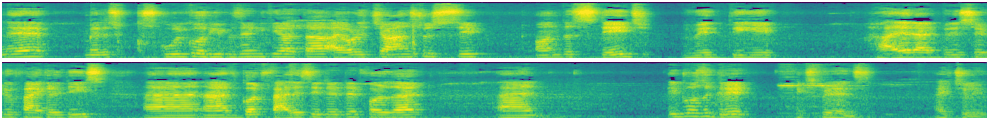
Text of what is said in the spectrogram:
ने मेरे स्कूल को रिप्रेजेंट किया था। I got chance to sit on the stage with the higher administrative faculties and I've got felicitated for that and it was a great experience actually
